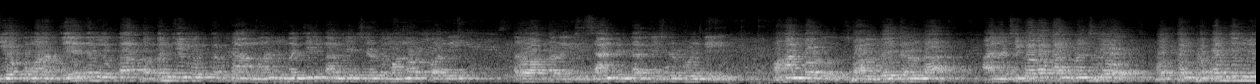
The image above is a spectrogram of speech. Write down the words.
ఈ యొక్క మన దేశం యొక్క ప్రపంచం యొక్క మంచిని కాంక్షించినట్టు మనోత్వాన్ని తర్వాత నుంచి శాంతిని కాంక్షించినటువంటి మహానుభావుడు స్వామి వివేకానంద. ఆయన చికాగో కాన్ఫరెన్స్లో మొత్తం ప్రపంచంలో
